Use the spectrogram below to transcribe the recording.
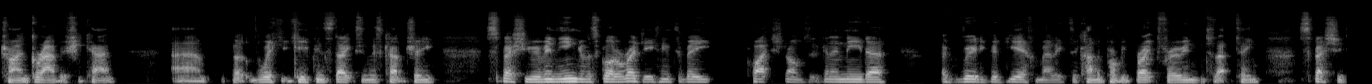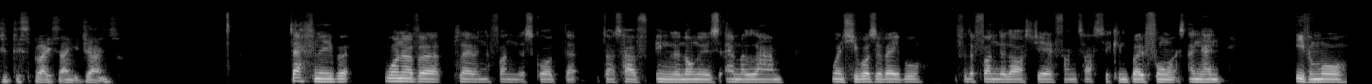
try and grab if she can. Um, but the wicket keeping stakes in this country, especially within the England squad already, seem to be quite strong. So it's going to need a, a really good year from Ellie to kind of probably break through into that team, especially to displace Amy Jones. Definitely, but one other player in the Thunder squad that does have England honours, Emma Lamb, when she was available for the Thunder last year, fantastic in both formats, and then even more,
